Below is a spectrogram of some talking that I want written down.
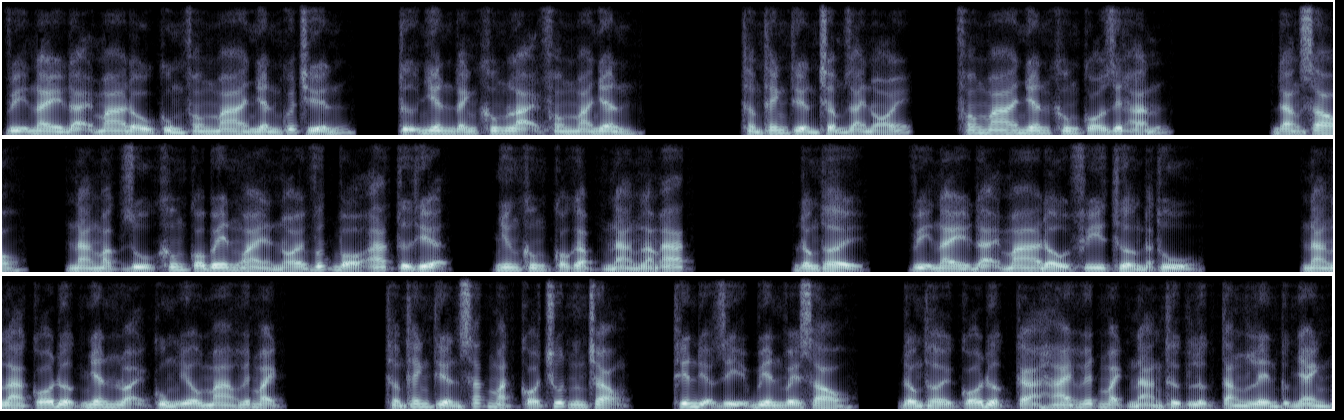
vị này đại ma đầu cùng phong ma nhân quyết chiến tự nhiên đánh không lại phong ma nhân. Thẩm thanh tiền chậm dai nói, phong ma nhân không có giết hắn. Đằng sau, nàng mặc dù không có bên ngoài nói vứt bỏ ác từ thiện, nhưng không có gặp nàng làm ác. Đồng thời, vị này đại ma đầu phi thường đặc thù. Nàng là có được nhân loại cùng yêu ma huyết mạch. Thẩm thanh tiền sắc mặt có chút nghiêm trọng, thiên địa dị biên về sau, đồng thời có được cả hai huyết mạch nàng thực lực tăng lên cực nhanh.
